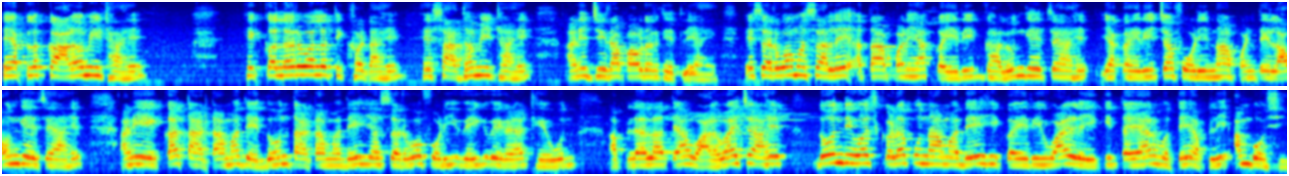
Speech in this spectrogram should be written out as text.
हे आपलं काळं मीठ आहे. हे कलरवालं तिखट आहे हे साधं मीठ आहे आणि जिरा पावडर घेतली आहे. हे सर्व मसाले आता आपण ह्या कैरीत घालून घ्यायचे आहेत. या कैरीच्या फोडींना आपण ते लावून घ्यायचे आहेत आणि एका ताटामध्ये दोन ताटामध्ये या सर्व फोडी वेगवेगळ्या ठेवून आपल्याला त्या वाळवायच्या आहेत. दोन दिवस कडक उन्हामध्ये ही कैरी वाळली की तयार होते आपली आंबोशी.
